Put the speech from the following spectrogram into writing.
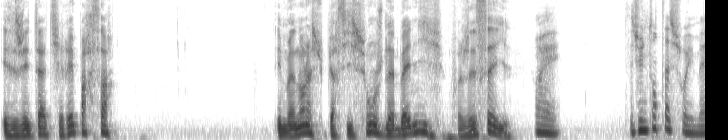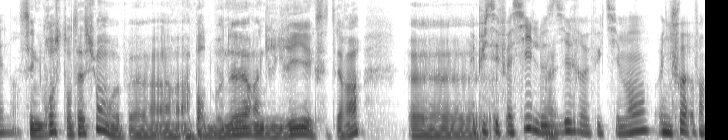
Et j'étais attiré par ça. Et maintenant, la superstition, je la bannis. Enfin, j'essaye. Ouais. C'est une tentation humaine. C'est une grosse tentation. Un, porte-bonheur, un gris-gris, etc. Euh, et puis c'est facile de se dire effectivement une fois. Enfin,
